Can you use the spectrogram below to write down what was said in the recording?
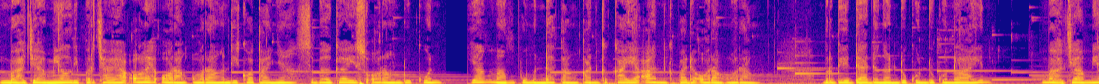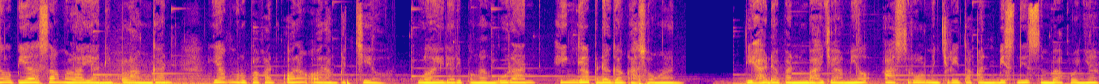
Mbah Jamil dipercaya oleh orang-orang di kotanya sebagai seorang dukun yang mampu mendatangkan kekayaan kepada orang-orang. Berbeda dengan dukun-dukun lain, Mbah Jamil biasa melayani pelanggan yang merupakan orang-orang kecil, mulai dari pengangguran hingga pedagang asongan. Di hadapan Mbah Jamil, Asrul menceritakan bisnis sembakonya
